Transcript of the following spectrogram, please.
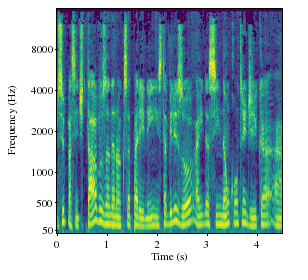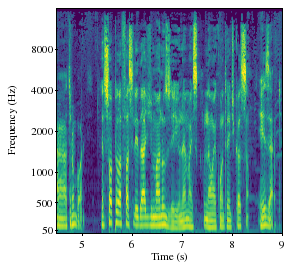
Se o paciente estava usando a enoxaparina e instabilizou, ainda assim não contraindica a trombólise. É só pela facilidade de manuseio, né? Mas não é contraindicação. Exato.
